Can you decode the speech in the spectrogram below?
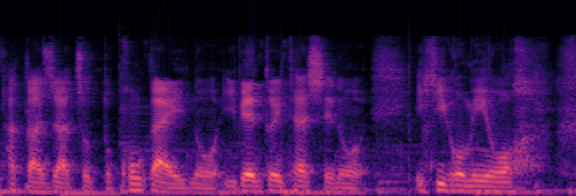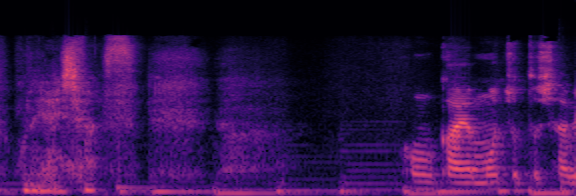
タカじゃあちょっと今回のイベントに対しての意気込みを お願いします。今回はもうちょっと喋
